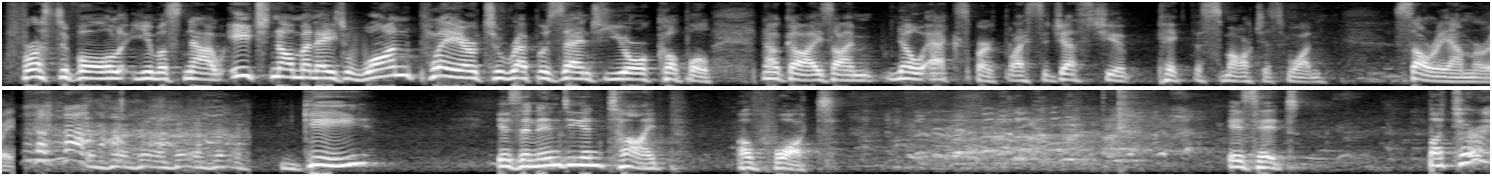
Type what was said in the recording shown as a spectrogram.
First of all, you must now each nominate one player to represent your couple. Now, guys, I'm no expert, but I suggest you pick the smartest one. Sorry, Anne Marie. Ghee is an Indian type of what? Is it butter?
